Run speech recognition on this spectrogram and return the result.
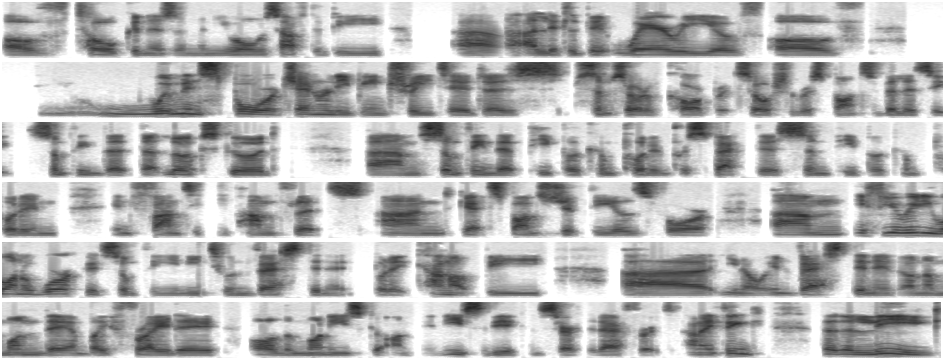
of tokenism, and you always have to be uh, a little bit wary of of women's sport generally being treated as some sort of corporate social responsibility, something that that looks good, um, something that people can put in prospectus and people can put in in fancy pamphlets and get sponsorship deals for. Um, if you really want to work at something, you need to invest in it, but it cannot be. Uh, you know, invest in it on a Monday, and by Friday, all the money's gone. It needs to be a concerted effort, and I think that the league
